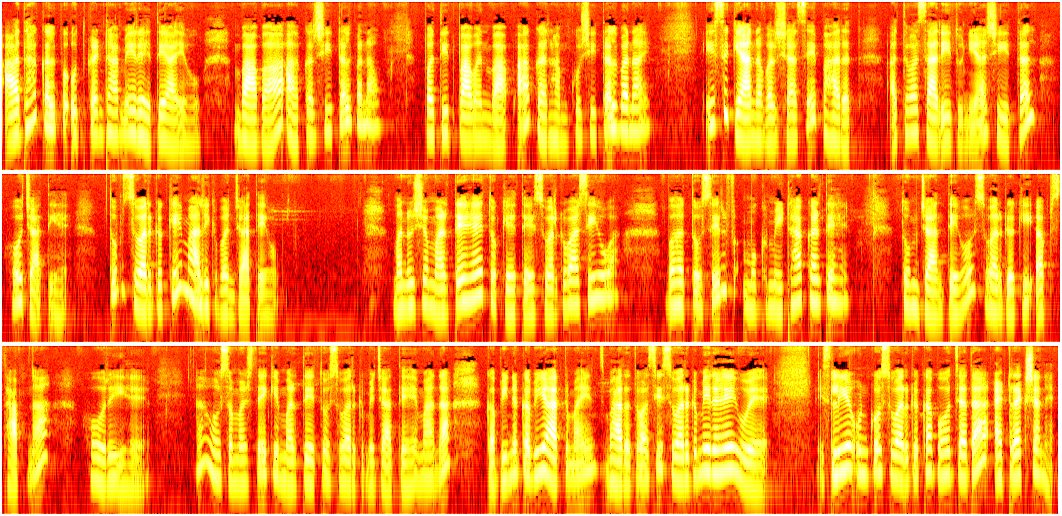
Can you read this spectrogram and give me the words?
आधा कल्प उत्कंठा में रहते आए हो। बाबा आकर शीतल बनाओ। पतित पावन बाप आकर हमको शीतल बनाए। इस ज्ञान वर्षा से भारत अथवा सारी दुनिया शीतल हो जाती है। तुम स्वर्ग के मालिक बन जाते हो। मनुष्य मरते हैं तो कहते स्वर्गवासी हुआ। वह तो सिर्फ़ मुख मीठा करते हैं। तुम जानते हो, स्वर्ग की अब स्थापना हो रही है। हाँ, वो समझते हैं कि मरते तो स्वर्ग में जाते हैं माना कभी न कभी आत्माएँ भारतवासी स्वर्ग में रहे हुए हैं। इसलिए उनको स्वर्ग का बहुत ज़्यादा अट्रैक्शन है।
